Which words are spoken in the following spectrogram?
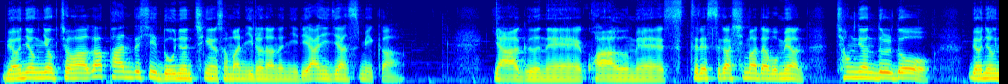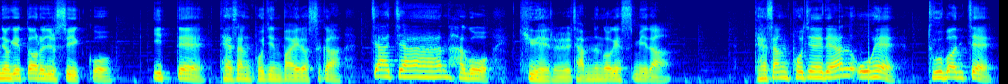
면역력 저하가 반드시 노년층에서만 일어나는 일이 아니지 않습니까? 야근에, 과음에, 스트레스가 심하다 보면 청년들도 면역력이 떨어질 수 있고 이때 대상포진 바이러스가 짜잔 하고 기회를 잡는 거겠습니다. 대상포진에 대한 오해 두 번째,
